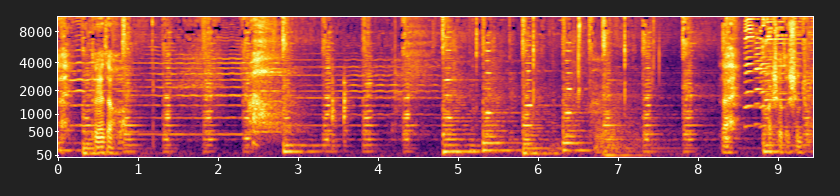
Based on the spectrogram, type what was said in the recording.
哎，等下再喝。来，把舌头伸出来。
